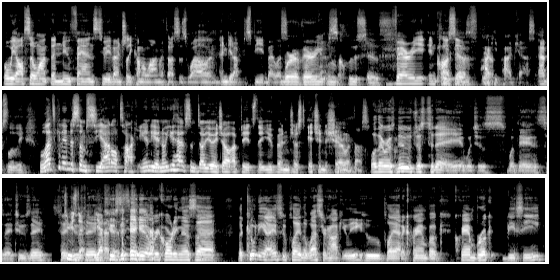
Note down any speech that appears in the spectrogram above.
but we also want the new fans to eventually come along with us as well and, and get up to speed by listening. We're a the very podcast. So- inclusive. very inclusive Podcast, yeah. hockey podcast. Absolutely. Let's get into some Seattle talk. Andy, I know you have some WHL updates that you've been just itching to share with us. Well, there was news just today, which is what day is today? Tuesday. Today, Tuesday. Yeah, that is. Tuesday. We're recording this. Uh, the Kootenay Ice, who play in the Western Hockey League, who play out of Cranbrook, Cranbrook, BC,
